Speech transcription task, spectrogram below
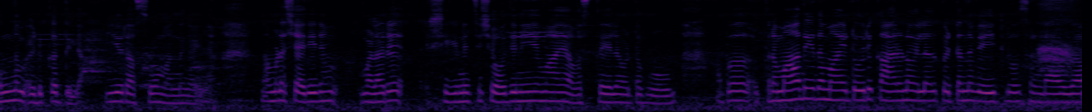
ഒന്നും എടുക്കത്തില്ല. ഈ ഒരു അസുഖം വന്നു കഴിഞ്ഞാൽ. നമ്മുടെ ശരീരം വളരെ ക്ഷീണിച്ച് ശോചനീയമായ അവസ്ഥയിലോട്ട് പോകും. അപ്പോൾ ക്രമാതീതമായിട്ട് ഒരു കാരണമില്ലാതെ പെട്ടെന്ന് വെയിറ്റ് ലോസ് ഉണ്ടാവുക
